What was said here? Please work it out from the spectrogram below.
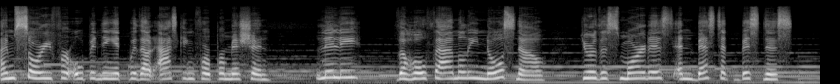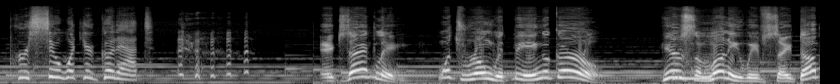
I'm sorry for opening it without asking for permission. Lily, the whole family knows now. You're the smartest and best at business. Pursue what you're good at. Exactly! What's wrong with being a girl? Here's some mm-hmm. money we've saved up,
